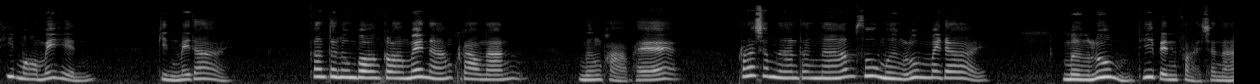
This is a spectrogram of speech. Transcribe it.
ที่มองไม่เห็น กินไม่ได้ การตะลุมบอลกลางแม่น้ำคราวนั้น เมืองผ่าแพ้ เพราะชำนาญทางน้ำสู้เมืองลุ่มไม่ได้ เมืองลุ่มที่เป็นฝ่ายชนะ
